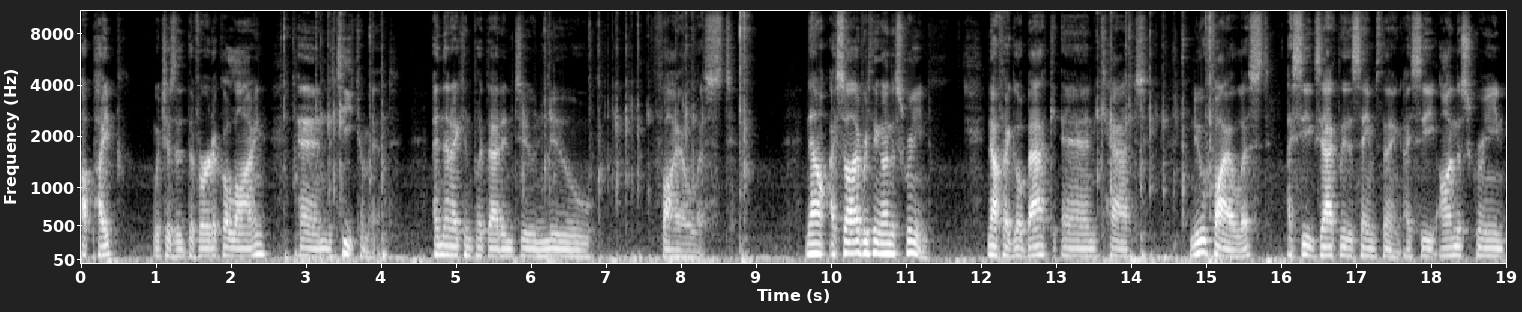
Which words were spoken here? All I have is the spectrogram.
a pipe, which is the vertical line, and the tee command. And then I can put that into new file list. Now I saw everything on the screen. Now if I go back and cat new file list, I see exactly the same thing. I see on the screen,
